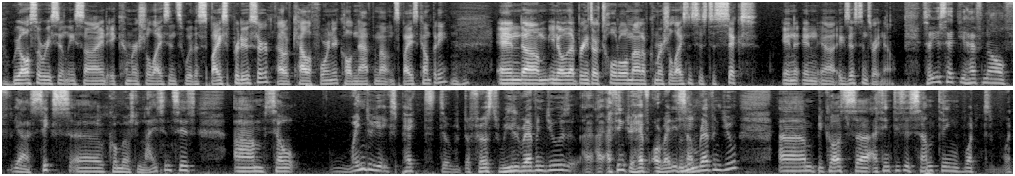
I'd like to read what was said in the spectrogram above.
Mm-hmm. We also recently signed a commercial license with a spice producer out of California called Napa Mountain Spice Company. Mm-hmm. And um, you know that brings our total amount of commercial licenses to six in, in uh, existence right now. So you said you have now yeah six uh, commercial licenses. Um, so when do you expect the, the first real revenue? I, I, think you have already mm -hmm. some revenue, um, because uh, I think this is something what what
